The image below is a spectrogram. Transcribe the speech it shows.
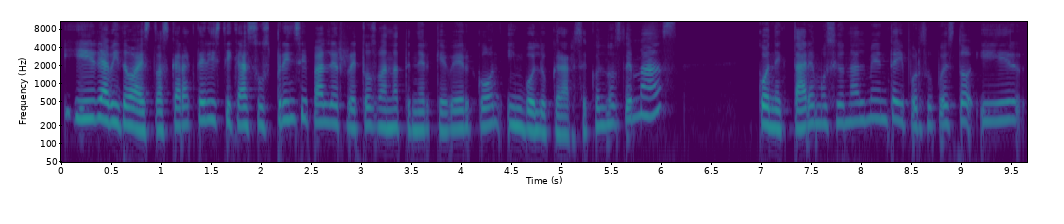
Y debido a estas características, sus principales retos van a tener que ver con involucrarse con los demás, conectar emocionalmente y por supuesto ir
